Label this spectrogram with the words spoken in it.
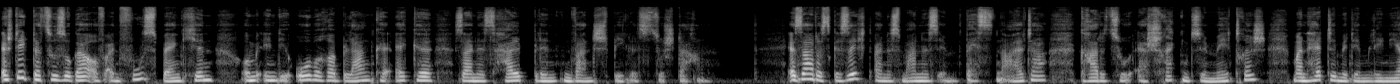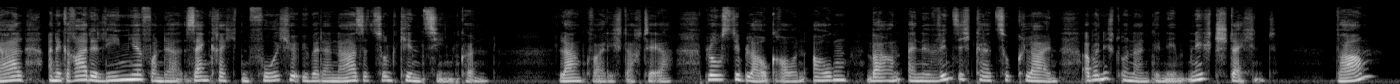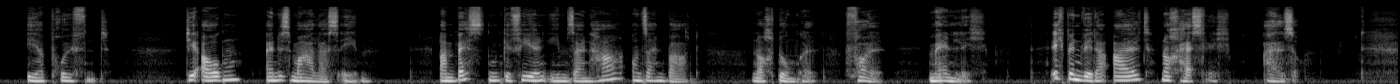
Er stieg dazu sogar auf ein Fußbänkchen, um in die obere blanke Ecke seines halbblinden Wandspiegels zu starren. Er sah das Gesicht eines Mannes im besten Alter, geradezu erschreckend symmetrisch, man hätte mit dem Lineal eine gerade Linie von der senkrechten Furche über der Nase zum Kinn ziehen können. Langweilig, dachte er, bloß die blaugrauen Augen waren eine Winzigkeit zu klein, aber nicht unangenehm, nicht stechend. Warm, eher prüfend. Die Augen eines Malers eben. Am besten gefielen ihm sein Haar und sein Bart. Noch dunkel, voll, männlich. Ich bin weder alt noch hässlich. Also.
